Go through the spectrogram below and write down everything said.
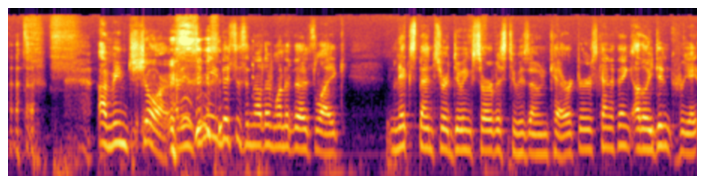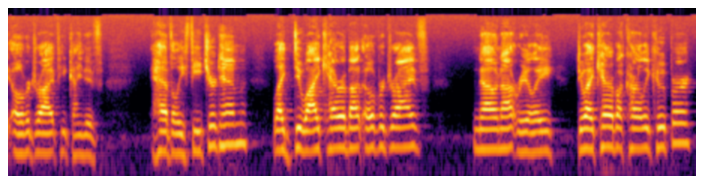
I mean, sure. I mean, to me, this is another one of those like Nick Spencer doing service to his own characters kind of thing. Although he didn't create Overdrive, he kind of heavily featured him. Like, do I care about Overdrive? No, not really. Do I care about Carly Cooper?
